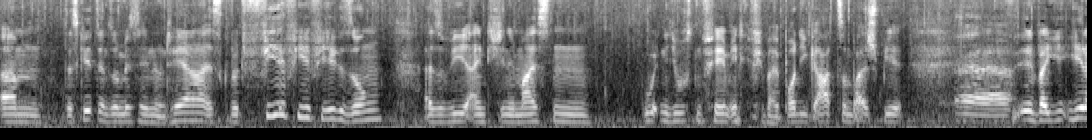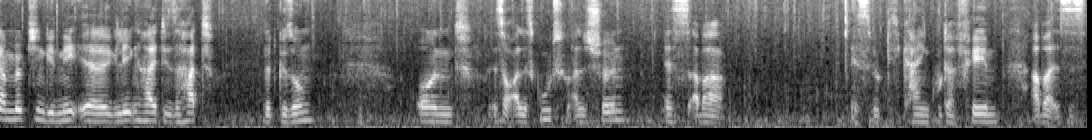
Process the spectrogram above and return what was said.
Ähm, das geht dann so ein bisschen hin und her. Es wird viel, viel, viel gesungen. Also wie eigentlich in den meisten Whitney Houston-Filmen, ähnlich wie bei Bodyguard zum Beispiel. Äh, Bei je- jeder möglichen Gene äh, Gelegenheit, die sie hat, wird gesungen. Und ist auch alles gut, alles schön. Es ist aber ist wirklich kein guter Film, aber es ist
